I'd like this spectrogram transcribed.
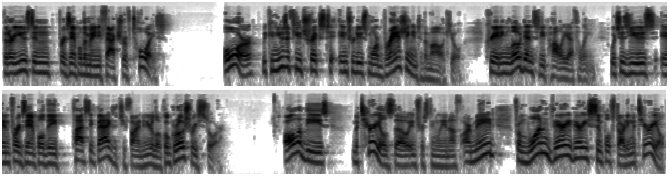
that are used in, for example, the manufacture of toys. Or we can use a few tricks to introduce more branching into the molecule, creating low-density polyethylene, which is used in, for example, the plastic bags that you find in your local grocery store. All of these materials, though, interestingly enough, are made from one very, very simple starting material,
